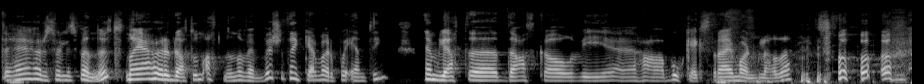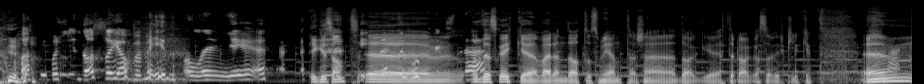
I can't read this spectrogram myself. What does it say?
Det høres veldig spennende ut. Når jeg hører datoen 18.11, så tenker jeg bare på én ting. Nemlig at uh, da skal vi uh, ha Bokekstra i Morgenbladet. Så, og at vi må skynde oss og jobbe med innholdet i Ikke sant. Uh, og det skal ikke være en dato som gjentar seg dag etter dag, altså virkelig ikke. Um,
